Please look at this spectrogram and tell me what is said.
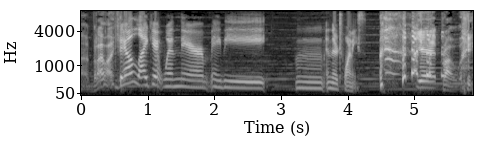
Uh, but I like it. They'll like it when they're maybe mm, in their twenties. Yeah, probably.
